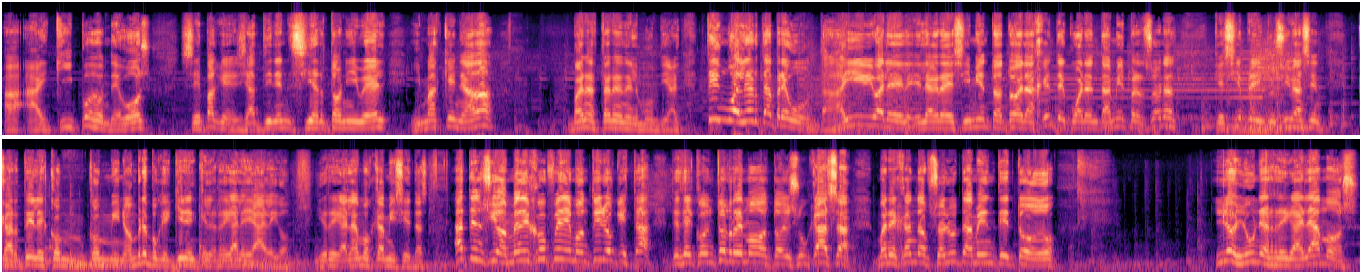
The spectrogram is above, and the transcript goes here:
a, equipos donde vos sepa que ya tienen cierto nivel y más que nada van a estar en el mundial. Tengo alerta pregunta. Ahí va el, el agradecimiento a toda la gente, 40.000 personas que siempre inclusive hacen carteles con, con mi nombre porque quieren que le regale algo. Y regalamos camisetas. Atención, me dejó Fede Montero que está desde el control remoto de su casa manejando absolutamente todo. Los lunes regalamos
